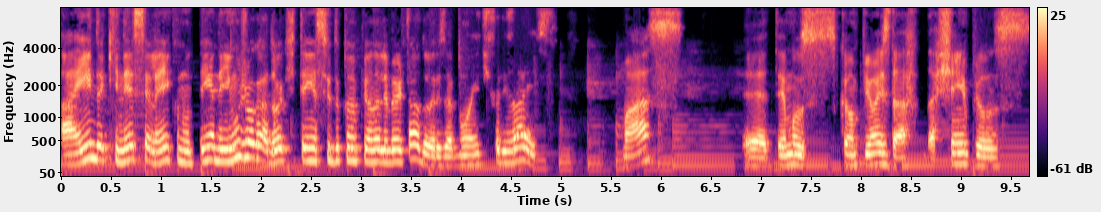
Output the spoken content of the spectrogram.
Ainda que nesse elenco não tenha nenhum jogador que tenha sido campeão da Libertadores, é bom a gente frisar isso. Mas é, temos campeões da, da Champions,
